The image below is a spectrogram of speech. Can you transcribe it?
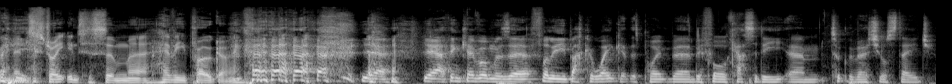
and then Yeah. straight into some uh, heavy programming. yeah, yeah. I think everyone was uh, fully back awake at this point uh, before Cassidy um, took the virtual stage.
